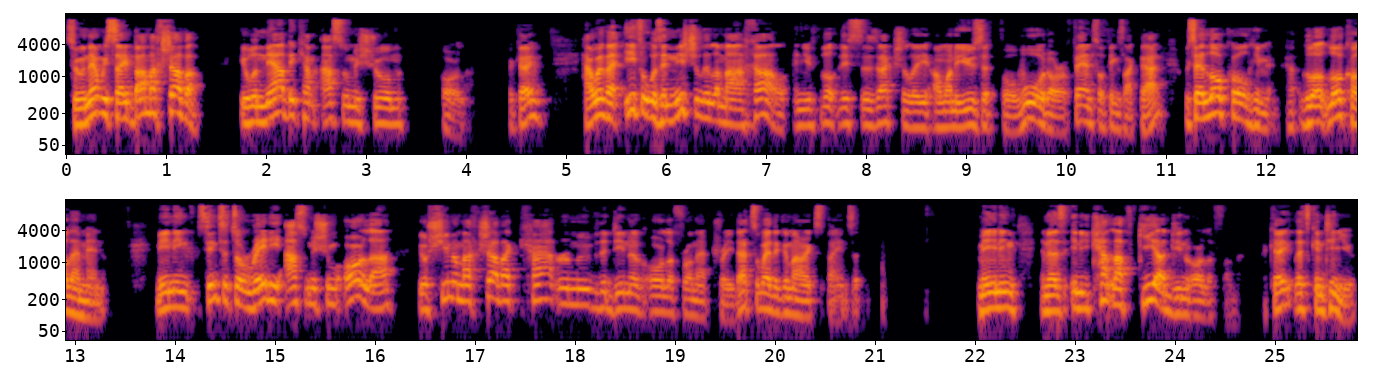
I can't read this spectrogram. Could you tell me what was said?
So and then we say bamachshava. It will now become asu mishum orla. Okay. However, if it was initially lamachal and you thought this is actually I want to use it for wood or a fence or things like that, we say lo kol him lo kol hemen, meaning since it's already as mishum orla, your shino machshava can't remove the din of orla from that tree. That's the way the Gemara explains it. Meaning, and, as, and you can't lafgia din orla from it. Okay, let's continue.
